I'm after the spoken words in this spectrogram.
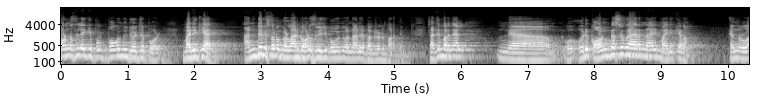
കോൺഗ്രസിലേക്ക് പോകുന്നു ചോദിച്ചപ്പോൾ മരിക്കാൻ അന്ത്യവിശ്രമം കൊള്ളാൻ കോൺഗ്രസിലേക്ക് പോകുന്നു എന്നാണ് ഞാൻ പലരോടും പറഞ്ഞത്. സത്യം പറഞ്ഞാൽ ഒരു കോൺഗ്രസ്സുകാരനായി മരിക്കണം എന്നുള്ള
